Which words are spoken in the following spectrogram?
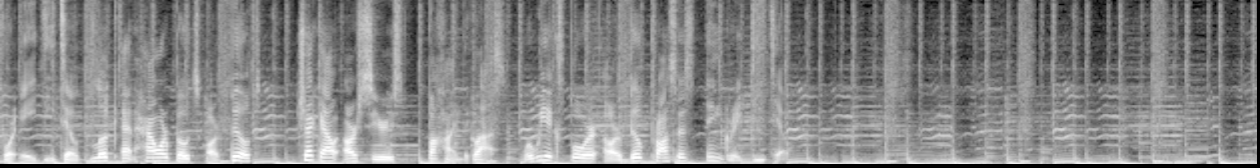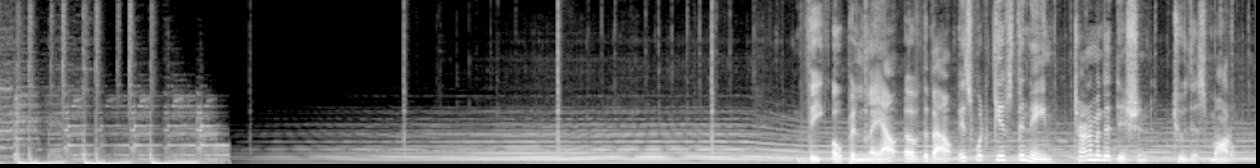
For a detailed look at how our boats are built, check out our series Behind the Glass, where we explore our build process in great detail. The open layout of the bow is what gives the name Tournament Edition to this model.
